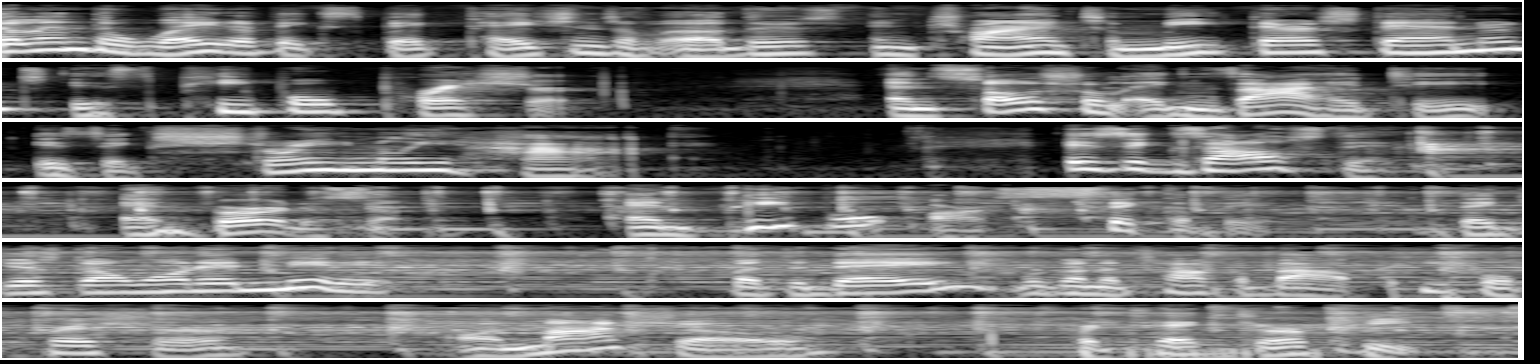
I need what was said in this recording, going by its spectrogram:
Feeling the weight of expectations of others and trying to meet their standards is people pressure. And social anxiety is extremely high. It's exhausting and burdensome, and people are sick of it. They just don't want to admit it. But today, we're going to talk about people pressure on my show, Protect Your Peace.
